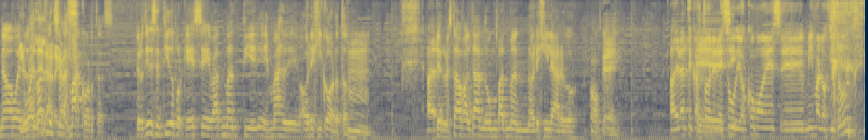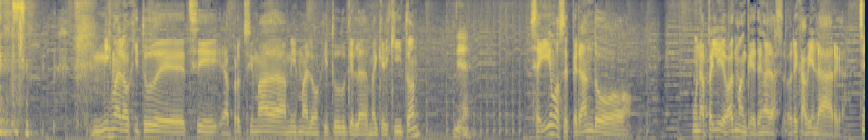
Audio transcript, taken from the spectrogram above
No, bueno, Igual las son las más cortas. Pero tiene sentido porque ese Batman tiene- es más de oreji corto. Mm. Pero nos estaba faltando un Batman orejilargo. Ok. Adelante, Castor, Eh, en sí. estudios. ¿Cómo es? Eh, ¿Misma longitud? Misma longitud de. Sí, aproximada misma longitud que la de Michael Keaton. Bien. Seguimos esperando una peli de Batman que tenga las orejas bien largas. Sí,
